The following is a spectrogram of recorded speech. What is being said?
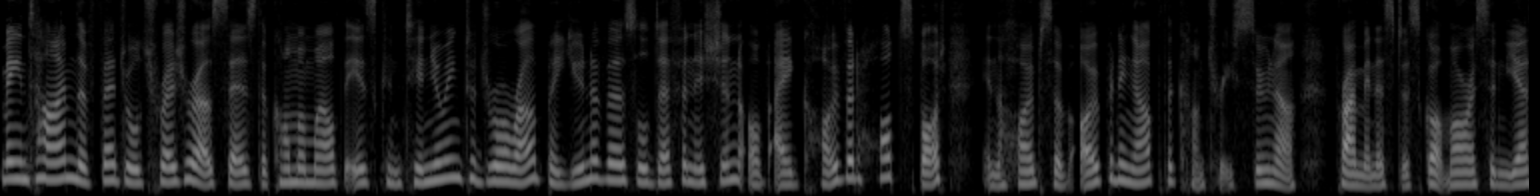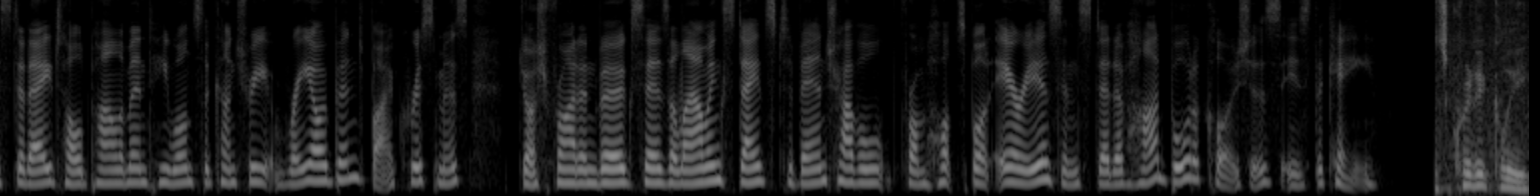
Meantime, the federal treasurer says the Commonwealth is continuing to draw up a universal definition of a COVID hotspot in the hopes of opening up the country sooner. Prime Minister Scott Morrison yesterday told Parliament he wants the country reopened by Christmas. Josh Frydenberg says allowing states to ban travel from hotspot areas instead of hard border closures is the key. It's critically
